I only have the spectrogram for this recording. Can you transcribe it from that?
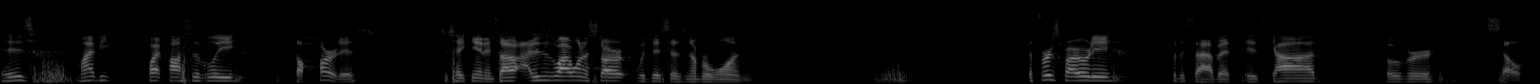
is, might be quite possibly the hardest to take in. And so I, this is why I want to start with this as number one. The first priority for the Sabbath is God over self.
